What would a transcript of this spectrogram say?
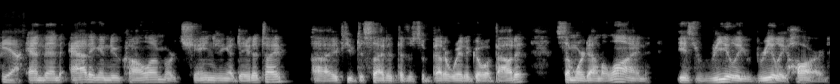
Yeah. And then adding a new column or changing a data type, uh, if you've decided that there's a better way to go about it somewhere down the line, is really, really hard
